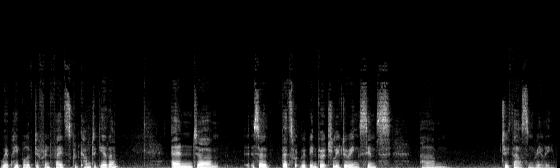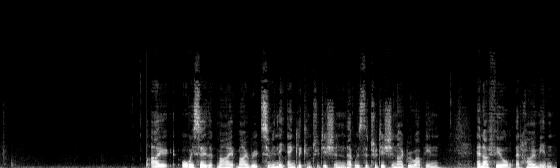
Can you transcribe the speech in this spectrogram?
where people of different faiths could come together. And um, so that's what we've been virtually doing since um, 2000, really. I always say that my, my roots are in the Anglican tradition. That was the tradition I grew up in and I feel at home in.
